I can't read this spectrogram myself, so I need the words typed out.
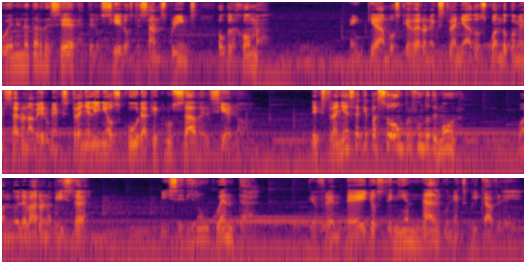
fue en el atardecer de los cielos de Sand Springs, Oklahoma, en que ambos quedaron extrañados cuando comenzaron a ver una extraña línea oscura que cruzaba el cielo. Extrañeza que pasó a un profundo temor cuando elevaron la vista y se dieron cuenta que frente a ellos tenían algo inexplicable.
